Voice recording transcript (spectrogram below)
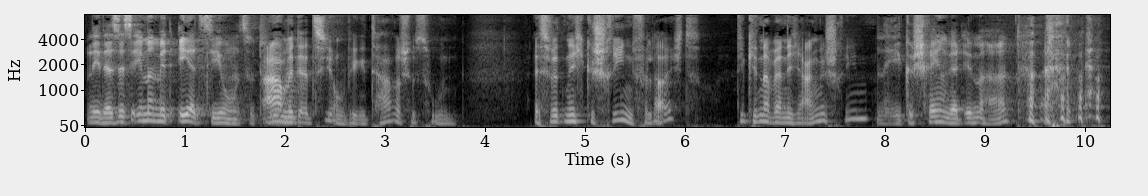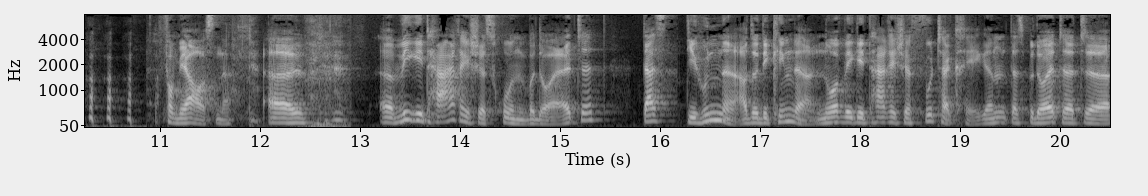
Nee, das ist immer mit Erziehung zu tun. Ah, mit Erziehung, vegetarisches Huhn. Es wird nicht geschrien vielleicht? Die Kinder werden nicht angeschrien? Nee, geschrien wird immer. von mir aus, ne? Äh, äh, vegetarisches Huhn bedeutet, dass die Hunde, also die Kinder, nur vegetarische Futter kriegen. Das bedeutet, äh,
